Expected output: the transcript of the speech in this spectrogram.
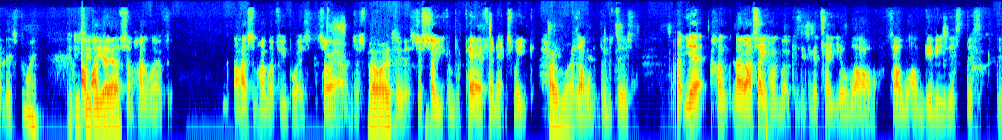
at this point. Did you I, see I do the? Uh, have some homework. I have some homework for you boys. Sorry, Aaron, just No worries. do this, just so you can prepare for next week homework. because I want people to do this. Uh, yeah, home, no, I say homework because it's going to take you a while. So I, am giving you this, this,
